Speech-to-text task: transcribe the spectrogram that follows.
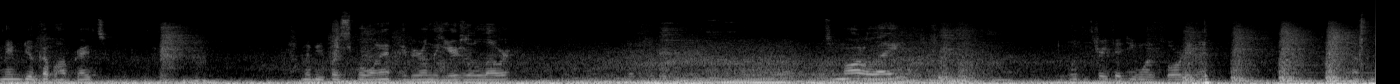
maybe do a couple upgrades. Maybe put a spool in it, maybe run the gears a little lower. It's a Model A with the 351 Ford in it. That's the.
